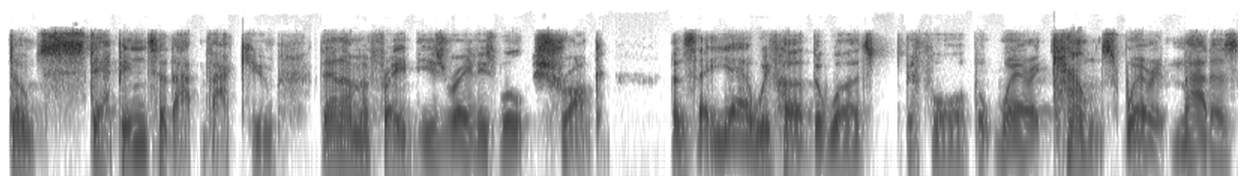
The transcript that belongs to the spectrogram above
don't step into that vacuum, then I'm afraid the Israelis will shrug and say, yeah, we've heard the words before, but where it counts, where it matters,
